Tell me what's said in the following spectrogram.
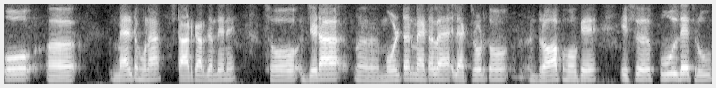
ਉਹ ਮੈਲਟ ਹੋਣਾ ਸਟਾਰਟ ਕਰ ਜਾਂਦੇ ਨੇ। ਸੋ ਜਿਹੜਾ ਮੋਲਟਨ ਮੈਟਲ ਹੈ ਇਲੈਕਟ੍ਰੋਡ ਤੋਂ ਡ੍ਰੌਪ ਹੋ ਕੇ ਇਸ ਪੂਲ ਦੇ ਥਰੂ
